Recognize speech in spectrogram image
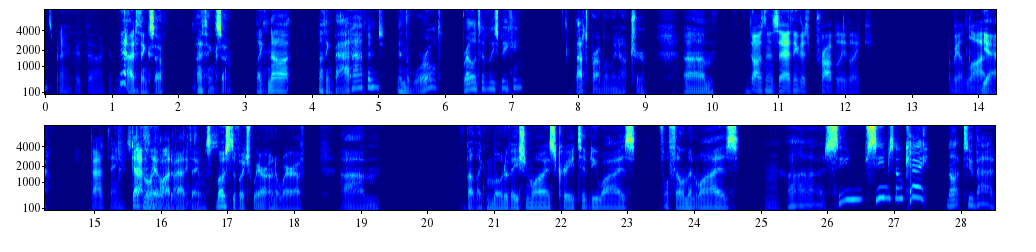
It's been a good, uh, good week. Yeah, I think so. I think so. Like, not nothing bad happened in the world, relatively speaking. That's probably not true. Um, I was gonna say, I think there's probably like probably a lot. yeah, Bad things. definitely, a lot of bad things, that's- most of which we are unaware of. Um, but like motivation wise, creativity wise, fulfillment wise, Mm. uh, seems seems okay. Not too bad.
